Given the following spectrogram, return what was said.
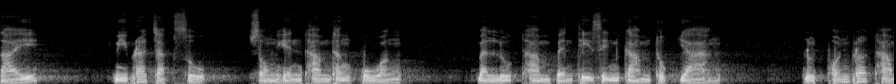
ศัย มีพระจักสุทรงเห็นธรรมทั้งปวง บรรลุธรรมเป็นที่สิ้นกรรมทุกอย่าง หลุดพ้นเพราะธรรม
